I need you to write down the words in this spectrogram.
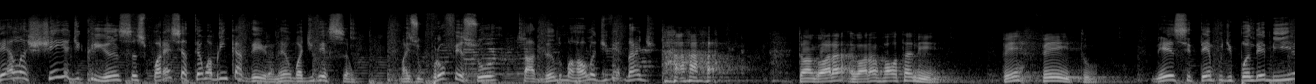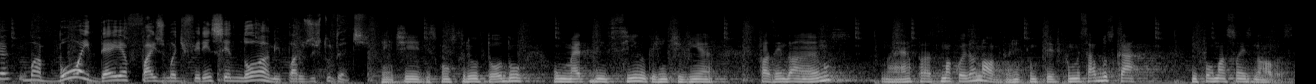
Tela cheia de crianças parece até uma brincadeira, né? Uma diversão. Mas o professor tá dando uma aula de verdade. então agora, agora volta ali. Perfeito. Nesse tempo de pandemia, uma boa ideia faz uma diferença enorme para os estudantes. A gente desconstruiu todo um método de ensino que a gente vinha fazendo há anos né, para uma coisa nova. Então a gente teve que começar a buscar informações novas.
